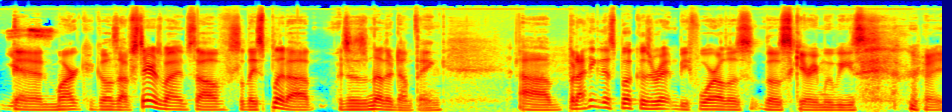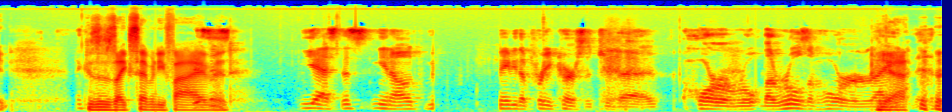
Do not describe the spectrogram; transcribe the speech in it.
Yes. and mark goes upstairs by himself so they split up which is another dumb thing uh, but i think this book was written before all those those scary movies right because it was like 75 This is- and yes, this you know maybe the precursor to the horror rule, the rules of horror, right? Yeah.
